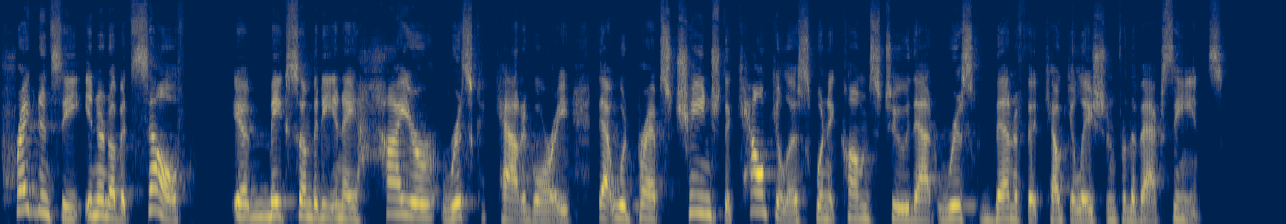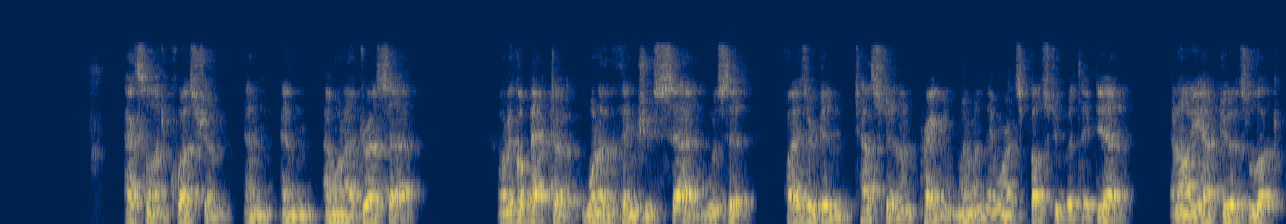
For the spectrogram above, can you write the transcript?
pregnancy in and of itself it makes somebody in a higher risk category that would perhaps change the calculus when it comes to that risk benefit calculation for the vaccines? Excellent question. And, and I want to address that. I want to go back to one of the things you said was that Pfizer didn't test it on pregnant women. They weren't supposed to, but they did. And all you have to do is look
